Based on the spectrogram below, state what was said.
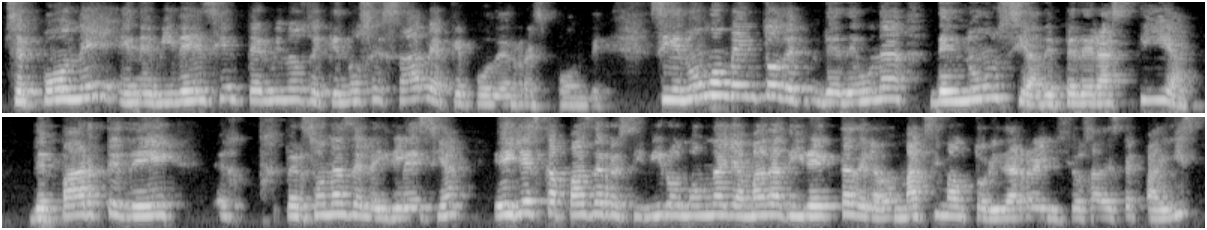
se pone en evidencia en términos de que no se sabe a qué poder responde. Si en un momento de, una denuncia de pederastía de parte de eh, personas de la iglesia, ella es capaz de recibir o no una llamada directa de la máxima autoridad religiosa de este país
